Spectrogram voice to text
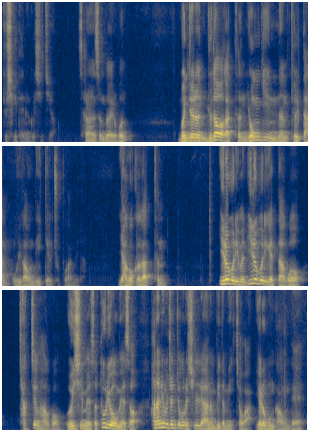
주시게 되는 것이지요. 사랑하는 성도 여러분, 먼저는 유다와 같은 용기 있는 결단 우리 가운데 있기를 축복합니다. 야곱과 같은 잃어버리면 잃어버리겠다고 작정하고 의심해서 두려움에서 하나님을 전적으로 신뢰하는 믿음이 저와 여러분 가운데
